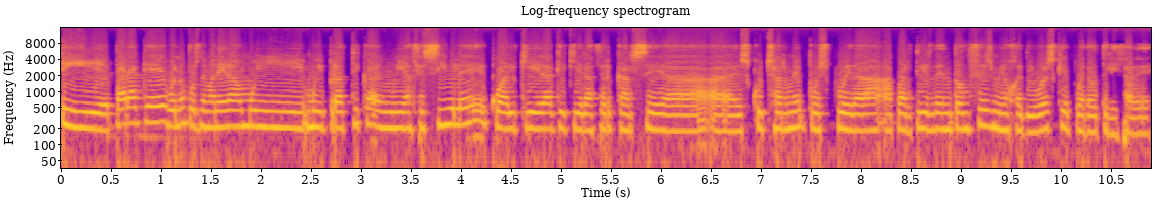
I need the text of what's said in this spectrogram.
y eh, para que, bueno, pues de manera muy, muy práctica y muy accesible, cualquiera que quiera acercarse a, escucharme, pues pueda, a partir de entonces, mi objetivo es que pueda utilizar eh,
